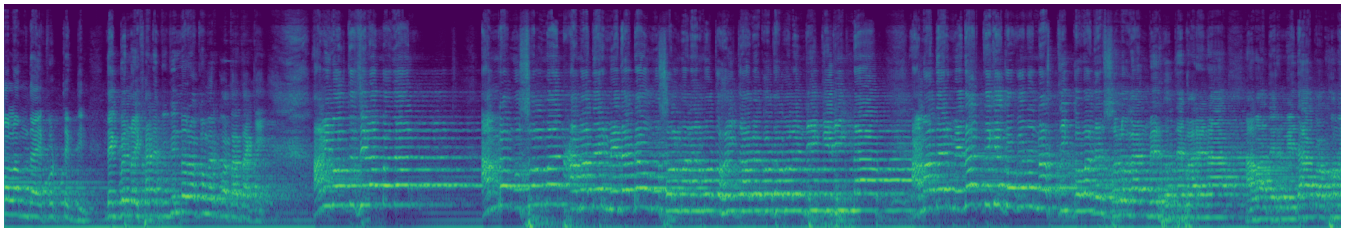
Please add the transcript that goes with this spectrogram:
কলম দেয় প্রত্যেক দিন দেখবেন ওইখানে বিভিন্ন রকমের কথা থাকে। আমি বলতেছিলাম, বাজান, আমরা মুসলমান হতে পারে না। আমাদের মেধা কখনো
